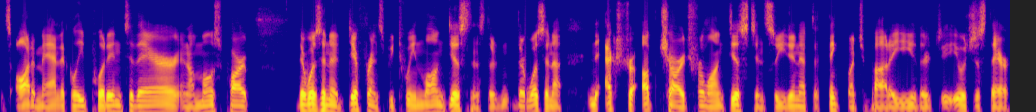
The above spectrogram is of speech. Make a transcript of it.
it's automatically put into there. And on most part, there wasn't a difference between long distance. There, there wasn't a, an extra upcharge for long distance. So you didn't have to think much about it either. It was just there.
